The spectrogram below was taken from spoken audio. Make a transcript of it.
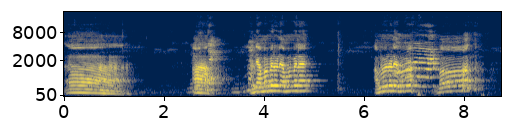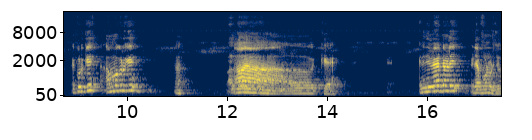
ആ. ഇനി അമ്മമ്മേനെ വിളി അമ്മമ്മേനെ. അമ്മമ്മേനെ വിളി അമ്മമ്മ. കൊടുക്ക്. അമ്മ കൊടുക്ക്. ആ. ഓക്കെ. ഇനി നീ വേട്ട വിളി. എടിയാ ഫോൺ പിടിച്ചോ.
